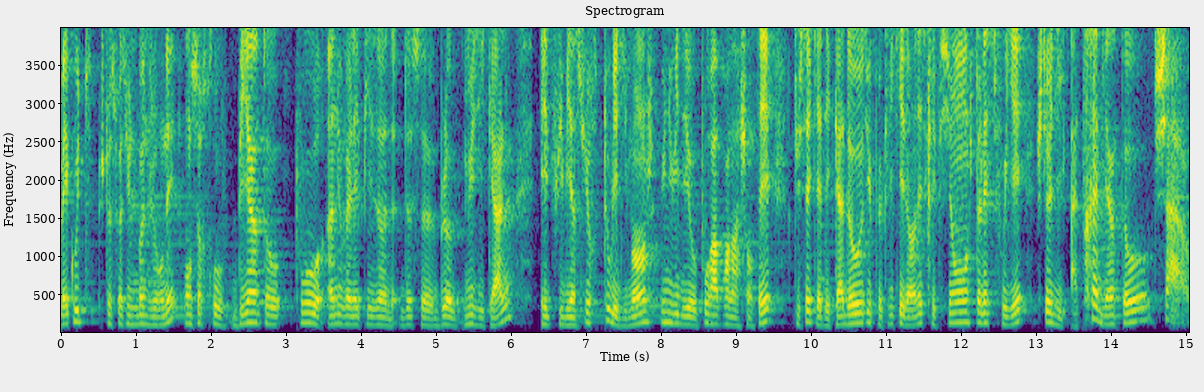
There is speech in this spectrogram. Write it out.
Bah écoute, je te souhaite une bonne journée. On se retrouve bientôt pour un nouvel épisode de ce blog musical. Et puis bien sûr, tous les dimanches, une vidéo pour apprendre à chanter. Tu sais qu'il y a des cadeaux, tu peux cliquer dans la description. Je te laisse fouiller. Je te dis à très bientôt. Ciao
